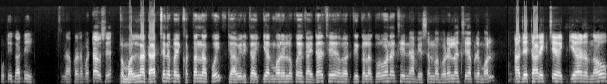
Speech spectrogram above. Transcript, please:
કુટી કાઢી અને આપણને બતાવશે. તો મલના દાંત છે ને ભાઈ ખતરનાક હોય. જે આવી રીતે અગિયાર મળે એ લોકોએ કાઢ્યા છે, હવે અડધી કલાક દોરવાના છે ને આ બેસનમાં ભરેલા છે આપણે મલ. આજે તારીખ છે અગિયાર નવ,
